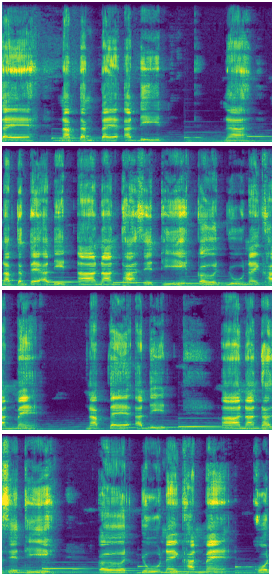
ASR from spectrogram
แต่นับตั้งแต่อดีตนะนับตั้งแต่อดีตอานันทเศรษฐีเกิดอยู่ในคันแม่ นับแต่อดีต อานันทเศรษฐีเกิดอยู่ในคันแม่ คน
